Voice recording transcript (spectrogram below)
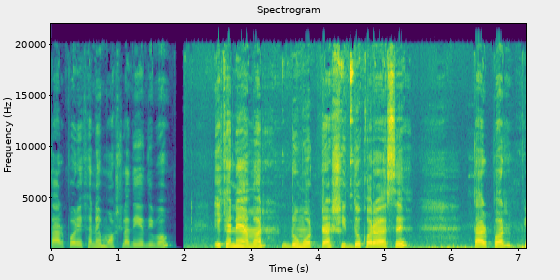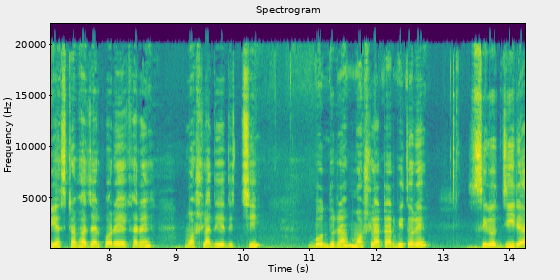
তারপর এখানে মশলা দিয়ে দিব। এখানে আমার ডুমোরটা সিদ্ধ করা আছে। তারপর পেঁয়াজটা ভাজার পরে এখানে মশলা দিয়ে দিচ্ছি। বন্ধুরা, মশলাটার ভিতরে ছিল জিরা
